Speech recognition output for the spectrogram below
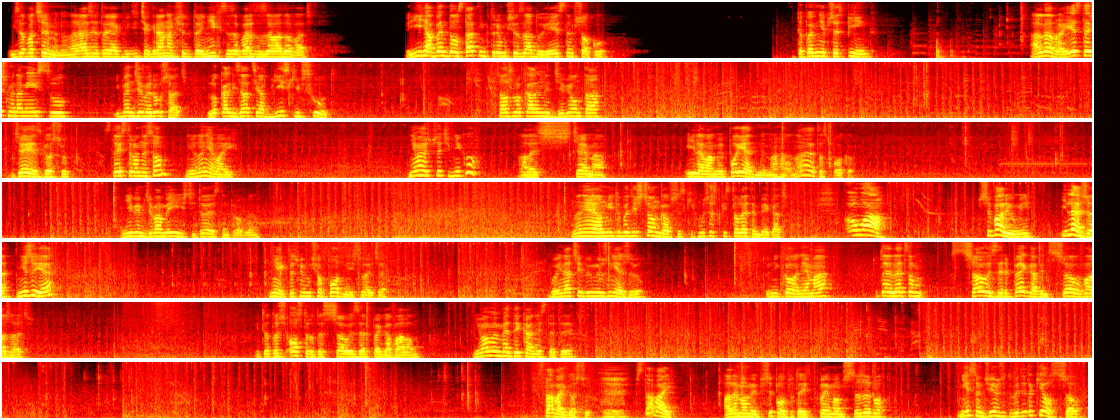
I zobaczymy. No na razie to jak widzicie, gra nam się tutaj nie chce za bardzo załadować. I ja będę ostatnim, któremu się załaduje. Jestem w szoku. To pewnie przez ping. Ale dobra, jesteśmy na miejscu i będziemy ruszać. Lokalizacja Bliski Wschód. Czas lokalny dziewiąta. Gdzie jest gościu? Z tej strony są? Nie, no nie ma ich. Nie ma już przeciwników? Ale ściema. Ile mamy? Po jednym. Aha, no ale to spoko. Nie wiem gdzie mamy iść i to jest ten problem. No nie, on mi tu będzie ściągał wszystkich. Muszę z pistoletem biegać. Oła! Przywalił mi. I leżę. Nie żyję. Nie, ktoś mnie musiał podnieść, słuchajcie. Bo inaczej bym już nie żył. Tu nikogo nie ma. Tutaj lecą strzały z RPGa, więc trzeba uważać. I to dość ostro te strzały z RPGa walą. Nie mamy medyka niestety. Wstawaj gościu, wstawaj! Ale mamy przypał tutaj, powiem wam szczerze, bo nie sądziłem, że to będzie taki ostrzał.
